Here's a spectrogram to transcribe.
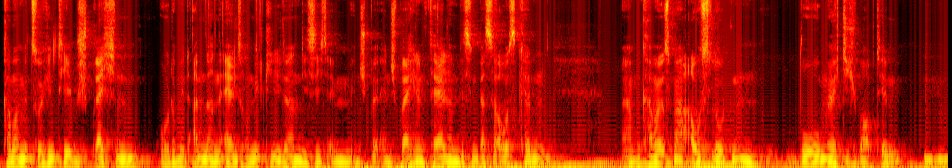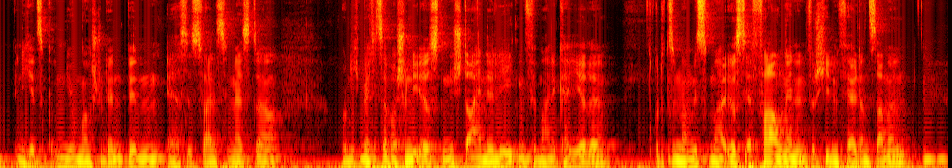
kann man mit solchen Themen sprechen oder mit anderen älteren Mitgliedern, die sich im entsprechenden Feldern ein bisschen besser auskennen ähm, kann man erstmal ausloten, wo möchte ich überhaupt hin. Mhm. Wenn ich jetzt ein junger Student bin, erstes, zweites Semester und ich möchte jetzt aber schon die ersten Steine legen für meine Karriere oder zumindest mal erste Erfahrungen in verschiedenen Feldern sammeln. Mhm.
